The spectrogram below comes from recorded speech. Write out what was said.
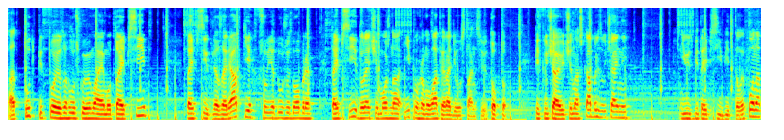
А тут під тою заглушкою ми маємо Type-C. Type-C для зарядки, що є дуже добре. Type-C, до речі, можна і програмувати радіостанцію. Тобто, підключаючи наш кабель звичайний USB Type-C від телефона,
